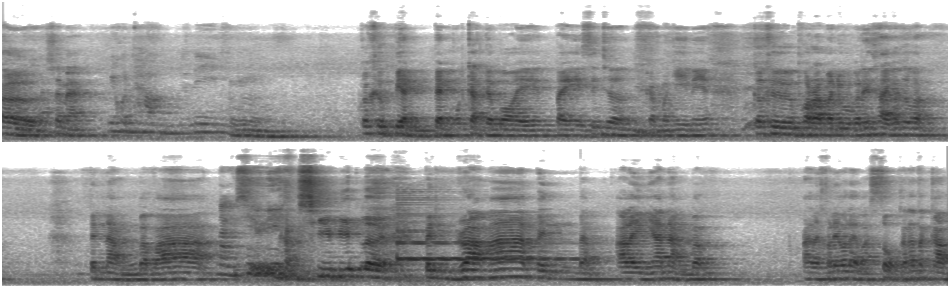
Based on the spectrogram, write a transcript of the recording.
เออใช่ไหมมีคนทำนั่นเองอืมก็คือเปลี่ยนเปลี่ยนมดกัดเดอะบอยไปสิ้นเชิงกับเมื่อกี้นี้ ก็คือพอเรามาดูกันที่ไทยก็คือแบบเป็นหนังแบบว่าหนังชีวิตหนังชีวิตเลย เป็นดราม่าเป็นแบบอะไรอย่างเงี้ยหนังแบบอะไรเขาเรียกว่าอะไรวะโศกนาฏกรรม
